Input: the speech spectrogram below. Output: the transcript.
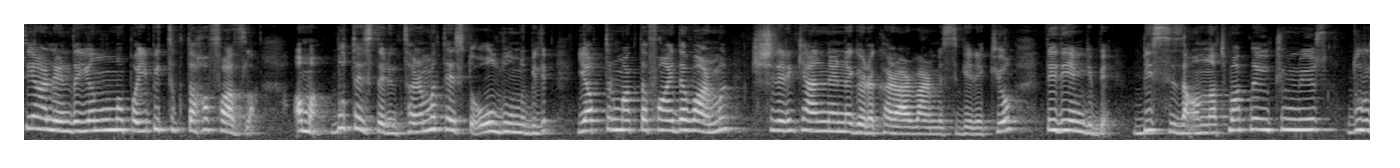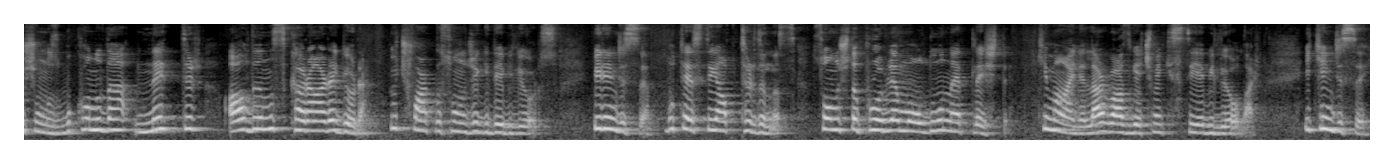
Diğerlerinde yanılma payı bir tık daha fazla. Ama bu testlerin tarama testi olduğunu bilip yaptırmakta fayda var mı? Kişilerin kendilerine göre karar vermesi gerekiyor. Dediğim gibi biz size anlatmakla yükümlüyüz. Duruşumuz bu konuda nettir. Aldığınız karara göre 3 farklı sonuca gidebiliyoruz. Birincisi bu testi yaptırdınız. Sonuçta problem olduğu netleşti. Kimi aileler vazgeçmek isteyebiliyorlar. İkincisi,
